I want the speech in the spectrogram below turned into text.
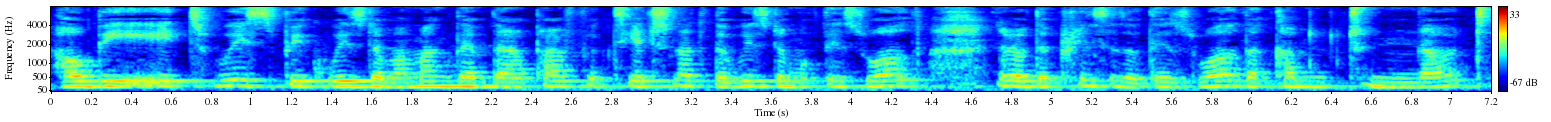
howbeit we speak wisdom among them that are perfect yet not the wisdom of this world not of the princes of this world that come to naught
